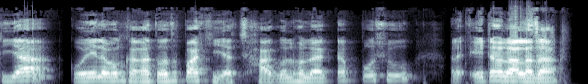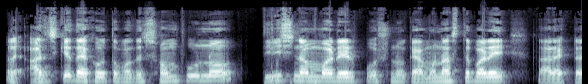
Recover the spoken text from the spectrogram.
টিয়া, কোয়েল এবং কাকাতুয়া তো পাখি, আর ছাগল হলো একটা পশু। তাহলে এটা হলো আলাদা। তাহলে আজকে দেখো তোমাদের সম্পূর্ণ তিরিশ নম্বরের প্রশ্ন কেমন আসতে পারে, তার একটা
